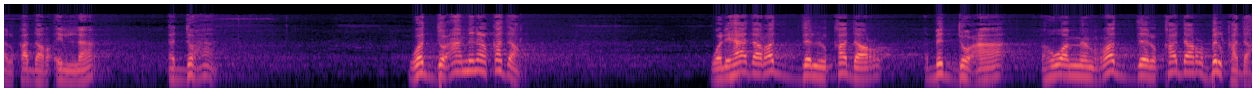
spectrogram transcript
القدر إلا الدعاء. والدعاء من القدر. ولهذا رد القدر بالدعاء هو من رد القدر بالقدر.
